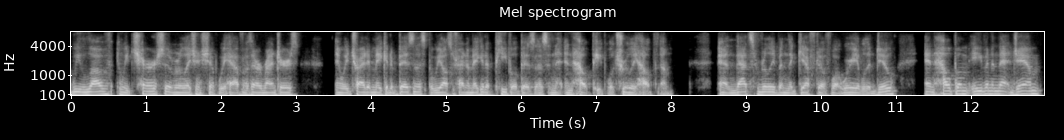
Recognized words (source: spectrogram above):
we love and we cherish the relationship we have with our renters. And we try to make it a business, but we also try to make it a people business and, and help people, truly help them. And that's really been the gift of what we're able to do and help them even in that jam.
